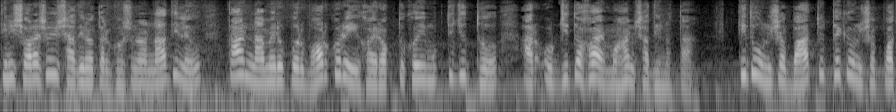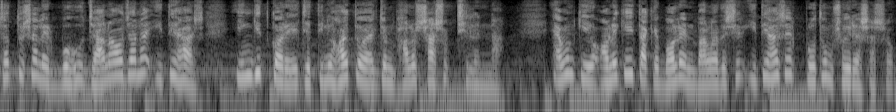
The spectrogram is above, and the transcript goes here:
তিনি সরাসরি স্বাধীনতার ঘোষণা না দিলেও তার নামের উপর ভর করেই হয় রক্তক্ষয়ী মুক্তিযুদ্ধ আর অর্জিত হয় মহান স্বাধীনতা। কিন্তু উনিশশো বাহাত্তর থেকে উনিশশো পঁচাত্তর সালের বহু জানা অজানা ইতিহাস ইঙ্গিত করে যে তিনি হয়তো একজন ভালো শাসক ছিলেন না। এমনকি অনেকেই তাকে বলেন বাংলাদেশের ইতিহাসের প্রথম স্বৈরা শাসক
